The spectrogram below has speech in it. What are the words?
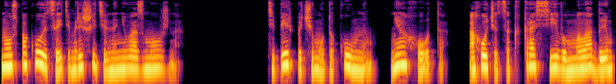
Но успокоиться этим решительно невозможно. Теперь почему-то к умным неохота, а хочется к красивым, молодым,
